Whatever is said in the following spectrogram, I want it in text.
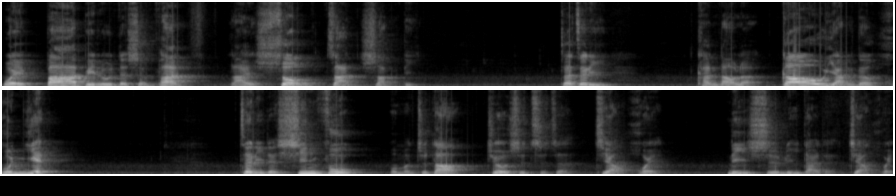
为巴比伦的审判来颂赞上帝。在这里看到了羔羊的婚宴，这里的心腹，我们知道就是指着教会，历世历代的教会，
